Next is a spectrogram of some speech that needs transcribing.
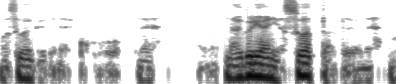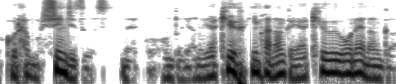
まあ、そういうわけでね、こうね、殴り合いには座ったというね、これはもう真実ですね。こう本当にあの野球、今なんか野球をね、なんか、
